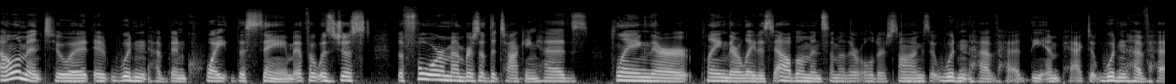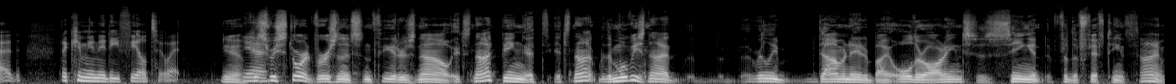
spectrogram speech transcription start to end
element to it, it wouldn't have been quite the same. If it was just the four members of the Talking Heads playing their playing their latest album and some of their older songs, it wouldn't have had the impact. It wouldn't have had the community feel to it. Yeah. Yeah. this restored version that's in theaters now. It's not being. It's it's not. The movie's not really dominated by older audiences seeing it for the fifteenth time.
